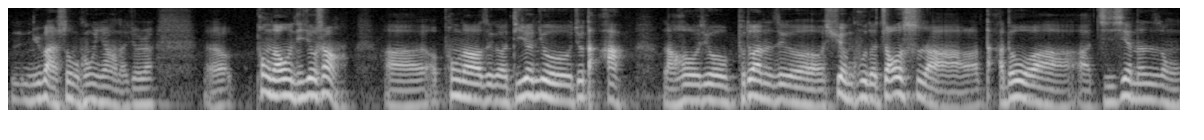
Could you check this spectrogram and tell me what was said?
女版孙悟空一样的，就是呃碰到问题就上。呃，碰到这个敌人就就打，然后就不断的这个炫酷的招式啊，打斗啊，啊，极限的那种，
